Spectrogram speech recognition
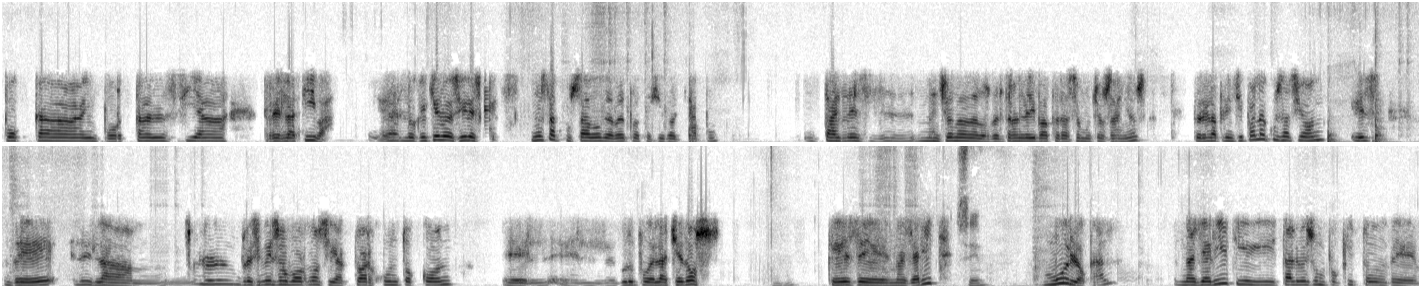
poca importancia relativa. Eh, lo que quiero decir es que no está acusado de haber protegido al Chapo. Tal vez eh, mencionan a los Beltrán Leiva, pero hace muchos años. Pero la principal acusación es de la mm, recibir sobornos y actuar junto con el, el grupo del H2, que es de Nayarit Sí. muy local, Nayarit y, tal vez un poquito de,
